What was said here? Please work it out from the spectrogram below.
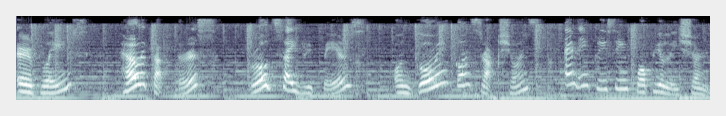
airplanes, helicopters, roadside repairs, ongoing constructions, and increasing population.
